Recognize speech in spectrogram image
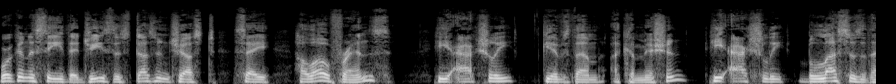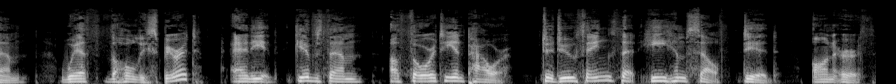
We're going to see that Jesus doesn't just say, hello, friends. He actually gives them a commission. He actually blesses them with the Holy Spirit and he gives them authority and power to do things that he himself did on earth.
